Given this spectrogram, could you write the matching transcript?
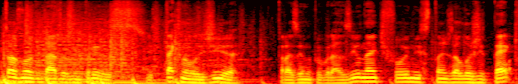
Então as novidades das empresas de tecnologia trazendo pro Brasil, né? A gente foi no stand da Logitech,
